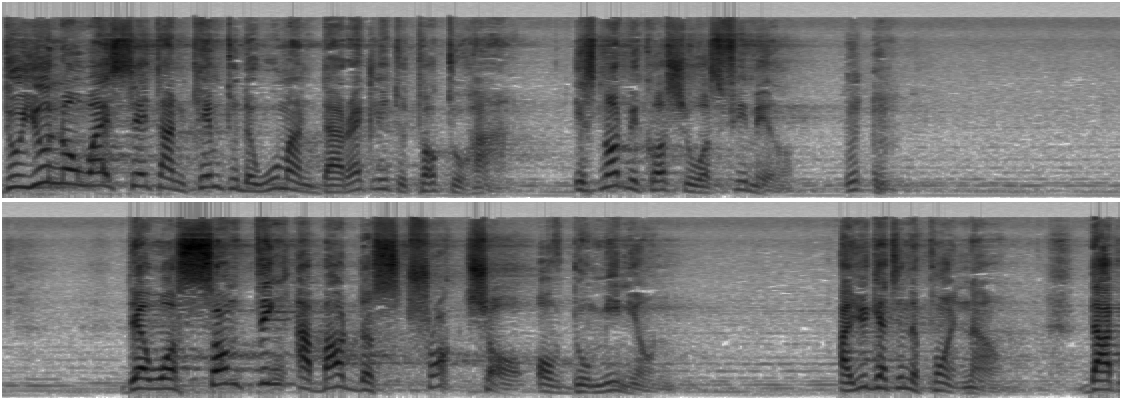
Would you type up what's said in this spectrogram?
Do you know why Satan came to the woman directly to talk to her? It's not because she was female. Mm -mm. There was something about the structure of dominion. Are you getting the point now? That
